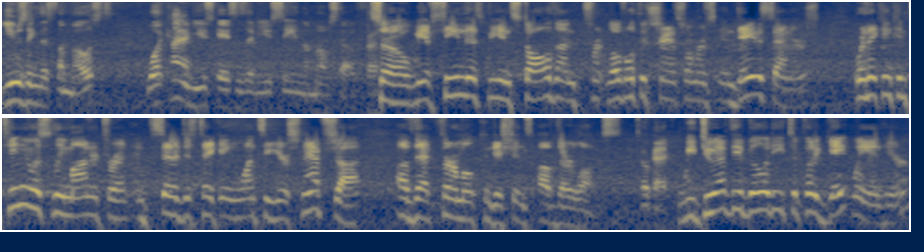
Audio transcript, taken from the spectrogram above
using this the most? What kind of use cases have you seen the most of? So we have seen this be installed on tr- low voltage transformers in data centers where they can continuously monitor it instead of just taking once a year snapshot of that thermal conditions of their lugs. Okay. We do have the ability to put a gateway in here,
